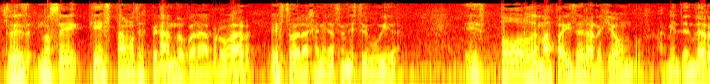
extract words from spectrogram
Entonces, no sé qué estamos esperando para aprobar esto de la generación distribuida todos los demás países de la región, pues, a mi entender,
